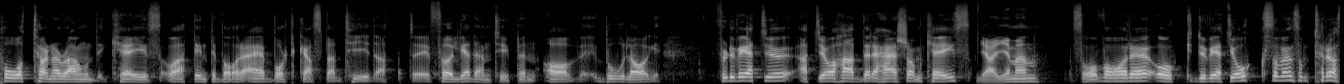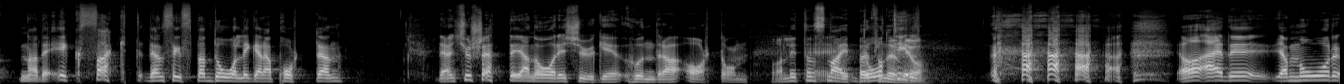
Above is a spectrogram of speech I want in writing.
på turnaround-case och att det inte bara är bortkastad tid att eh, följa den typen av bolag. För du vet ju att jag hade det här som case. Jajamän. Så var det och du vet ju också vem som tröttnade exakt den sista dåliga rapporten. Den 26 januari 2018. Det var en liten sniper Då från Umeå. Ja, nej, det, jag mår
